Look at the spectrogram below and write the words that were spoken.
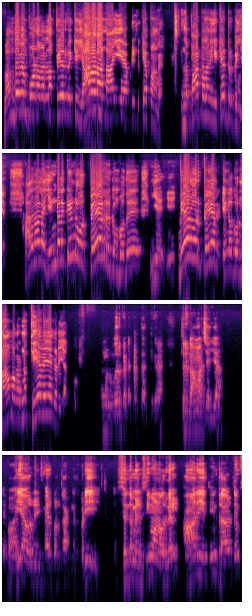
வந்தவன் போனவெல்லாம் பேர் வைக்க யாரடா நாயே? அப்படின்னு கேட்பாங்க. இந்த பாட்டெல்லாம் நீங்க கேட்டிருப்பீங்க. அதனால எங்களுக்குன்னு ஒரு பெயர் இருக்கும்போது வேற ஒரு பெயர் எங்களுக்கு ஒரு நாமகரணம் தேவையே கிடையாது. உங்களுக்கு முதற்கட்ட கருத்தா எடுத்துக்கிறேன் திரு காமாட்சி ஐயா இப்போ ஐயா அவர்கள் மேற்கொண்டு காட்டினதுபடி செந்தமிழ் சீமான் அவர்கள் ஆரியத்தையும் திராவிடத்தையும்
